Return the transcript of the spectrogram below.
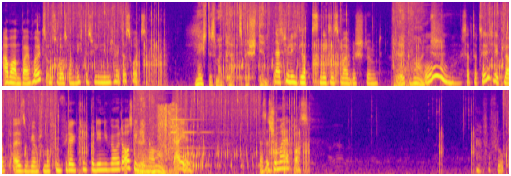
Aber bei Holz und sowas noch nicht. Deswegen nehme ich halt das Holz. Nächstes Mal klappt's bestimmt. Natürlich klappt es nächstes Mal bestimmt. Glückwunsch. Oh, es hat tatsächlich geklappt. Also, wir haben schon mal fünf wiedergekriegt bei denen, die wir heute ausgegeben haben. Geil. Das ist schon mal etwas. Ah, verflucht.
